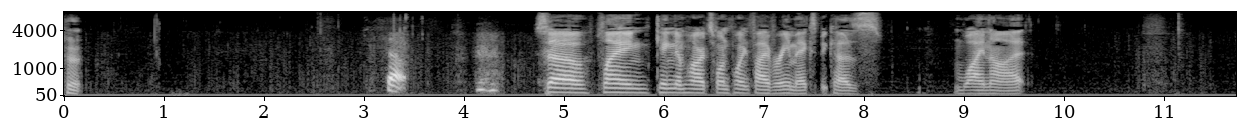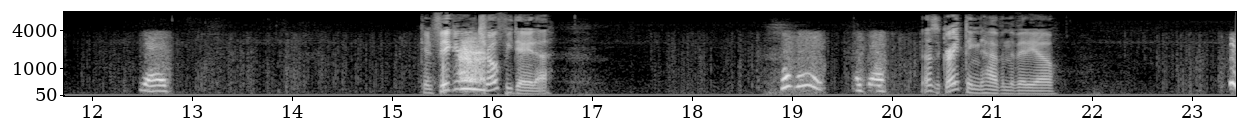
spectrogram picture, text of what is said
Hmm. So, So, playing Kingdom Hearts 1.5 Remix because why not? yay. Configuring trophy data. I guess. That was a great thing to have in the video. I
